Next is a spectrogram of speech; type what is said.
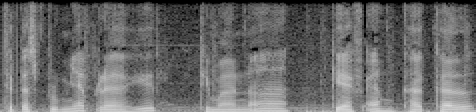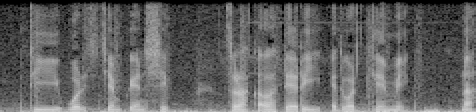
Cerita sebelumnya berakhir di mana DFM gagal di World Championship setelah kalah dari Edward Gaming. Nah,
